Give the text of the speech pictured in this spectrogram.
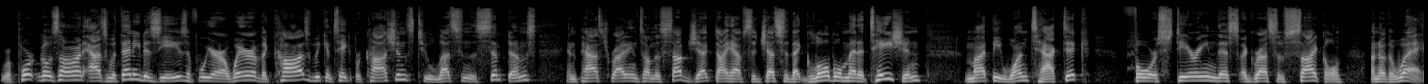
Report goes on, as with any disease, if we are aware of the cause, we can take precautions to lessen the symptoms. In past writings on the subject, I have suggested that global meditation might be one tactic for steering this aggressive cycle another way.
